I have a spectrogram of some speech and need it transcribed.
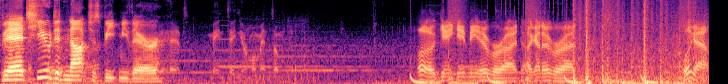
bitch. You did not just beat me there. Ahead. Maintain your momentum. Oh, game gave me override. I got override. Look out!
